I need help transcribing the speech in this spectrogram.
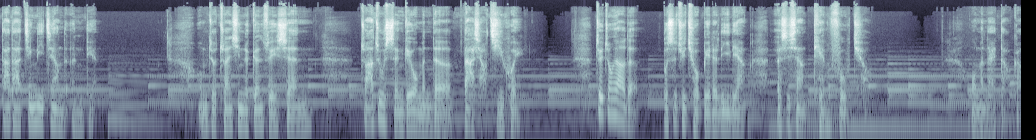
大大经历这样的恩典。我们就专心的跟随神，抓住神给我们的大小机会，最重要的不是去求别的力量，而是向天父求。我们来祷告，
